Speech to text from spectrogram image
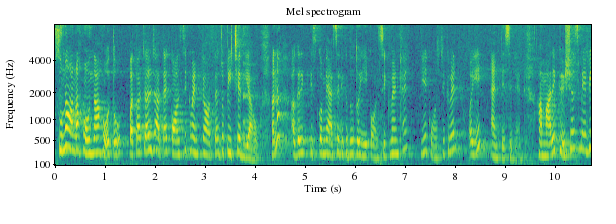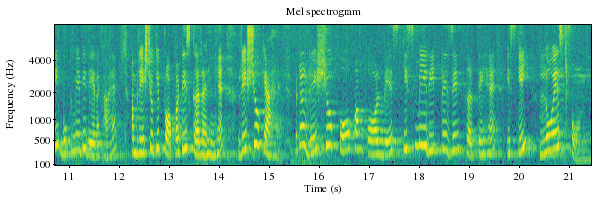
सुना होना होना हो तो पता चल जाता है कॉन्सिक्वेंट क्या होता है, जो पीछे दिया हो, है ना? अगर इसको मैं ऐसे लिख दूँ तो ये कॉन्सिक्वेंट है, ये कॉन्सिक्वेंट और ये एंटीसीडेंट हमारे क्वेश्चन में भी बुक में भी दे रखा है। हम रेशियो की प्रॉपर्टीज़ कर रही हैं। रेशियो क्या है? बेटा रेशियो को हम ऑलवेज किसमें रिप्रेजेंट करते हैं? इसकी लोएस्ट फॉर्म में।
